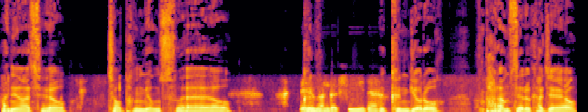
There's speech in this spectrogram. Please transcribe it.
안녕하세요. 저 박명수예요. 네, 그- 반갑습니다. 근교로 바람 쐬러 가재요.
